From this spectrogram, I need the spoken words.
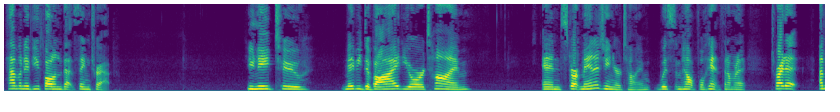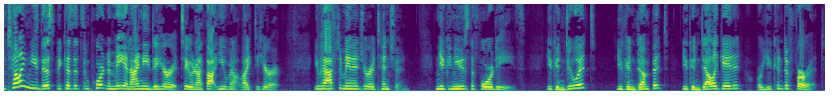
How many of you fall into that same trap? You need to maybe divide your time and start managing your time with some helpful hints. And I'm going to try to, I'm telling you this because it's important to me and I need to hear it too. And I thought you might like to hear it. You have to manage your attention and you can use the four D's. You can do it, You can dump it, you can delegate it, or you can defer it.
